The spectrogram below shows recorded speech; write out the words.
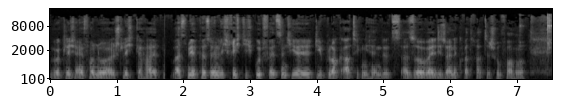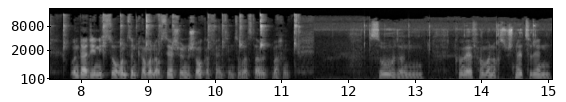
wirklich einfach nur schlicht gehalten. Was mir persönlich richtig gut fällt, sind hier die blockartigen Handles. Also weil die so eine quadratische Form haben. Und da die nicht so rund sind, kann man auch sehr schöne Joker-Fans und sowas damit machen. So, dann kommen wir einfach mal noch schnell zu den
